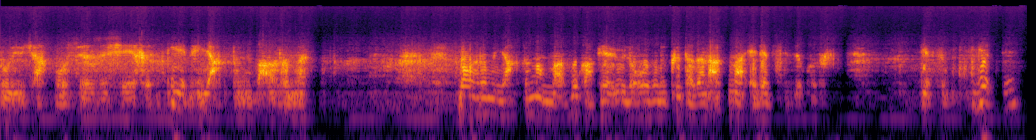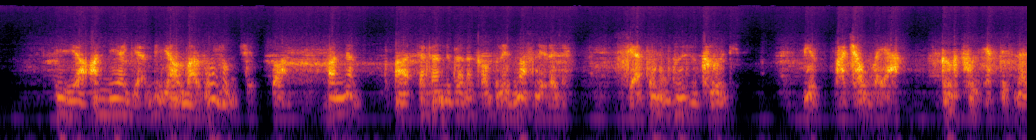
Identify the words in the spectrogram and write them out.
Duyacak bu sözü şeyhi diye bir yaktım bağrımı. Bağrımı yaktım ama bu kapıya öyle odunu kıtadan atma edepsizlik olur. Gitsin. Gitti. Ya anneye geldi yalvardı uzun çıktı. Annem ha, efendi kabul et nasıl edecek? Sen onun gözü kör Bir paçavlaya kılıfın etkisine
